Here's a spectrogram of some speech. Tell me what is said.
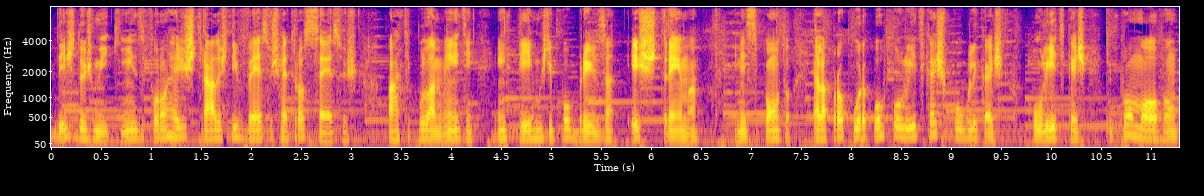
desde 2015 foram registrados diversos retrocessos, particularmente em termos de pobreza extrema. E nesse ponto, ela procura por políticas públicas, políticas que promovam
